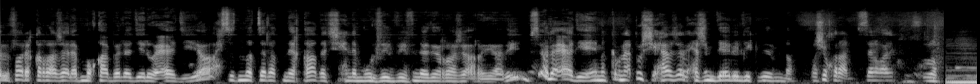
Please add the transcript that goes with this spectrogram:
الفريق الرجاء لعب مقابلة ديالو عادية. حسدنا ثلاث نقاط هادشي حنا مولفين فيه في نادي الرجاء الرياضي. مسألة عادية يعني ما كنعطوش شي حاجة الحجم ديالها اللي كبير منا وشكرا. السلام عليكم.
